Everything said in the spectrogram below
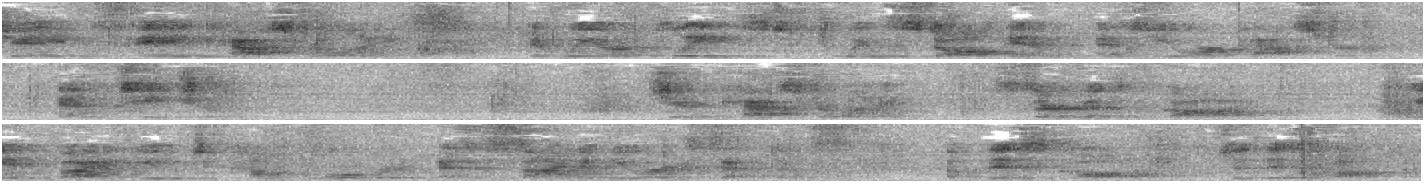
James A. Castrolang, and we are pleased to install him as your pastor and teacher. Jim Castrolang, servant of God, we invite you to come forward as a sign of your acceptance of this call to this office.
